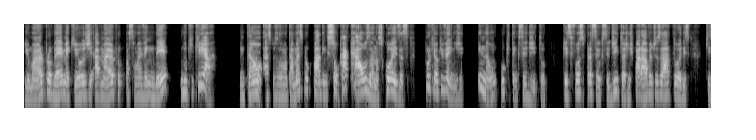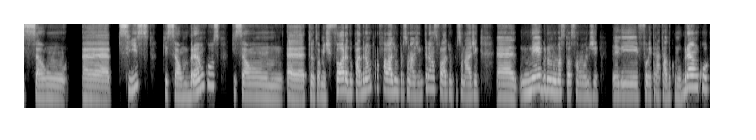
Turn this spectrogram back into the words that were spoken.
E o maior problema é que hoje a maior preocupação é vender do que criar. Então, as pessoas vão estar mais preocupada em socar causa nas coisas, porque é o que vende, e não o que tem que ser dito. Porque se fosse pra ser o que ser dito, a gente parava de usar atores que são, eh, cis, que são brancos, que são, eh, totalmente fora do padrão pra falar de um personagem trans, falar de um personagem, eh, negro numa situação onde ele foi tratado como branco,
